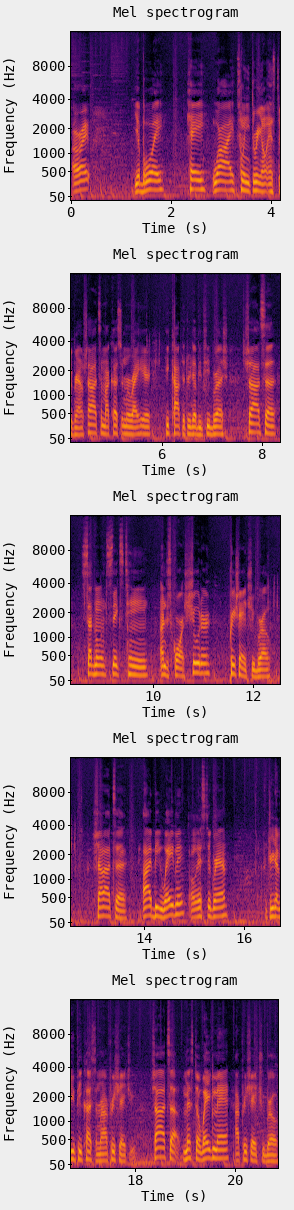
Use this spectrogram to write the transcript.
All right, your boy KY23 on Instagram. Shout out to my customer right here. He copped the 3WP brush. Shout out to 716 underscore shooter. Appreciate you, bro. Shout out to IB Waving on Instagram. 3WP customer, I appreciate you. Shout out to Mr. Waveman, I appreciate you, bro.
